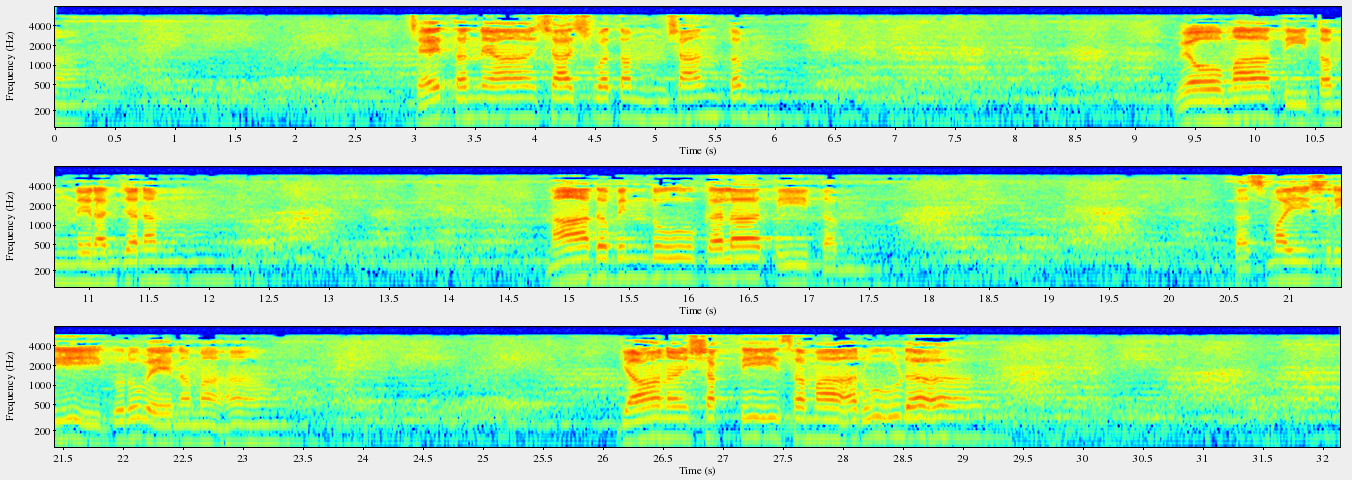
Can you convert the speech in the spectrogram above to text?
चैतन्या शाश्वतम् शान्तम् व्योमातीतम् निरञ्जनम् नादबिन्दुकलातीतम् तस्मै श्रीगुरुवे नमः ज्ञानशक्तिसमारूढ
